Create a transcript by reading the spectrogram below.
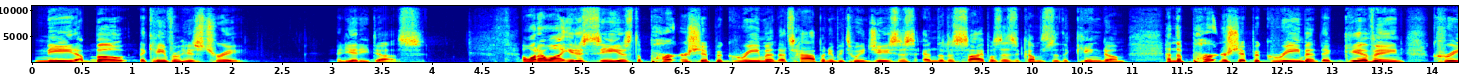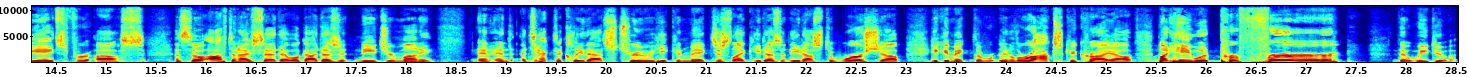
need a boat that came from his tree. And yet he does. And what I want you to see is the partnership agreement that's happening between Jesus and the disciples as it comes to the kingdom, and the partnership agreement that giving creates for us. And so often I've said that, well, God doesn't need your money and, and, technically that's true. He can make, just like he doesn't need us to worship, he can make the, you know, the rocks can cry out, but he would prefer that we do it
